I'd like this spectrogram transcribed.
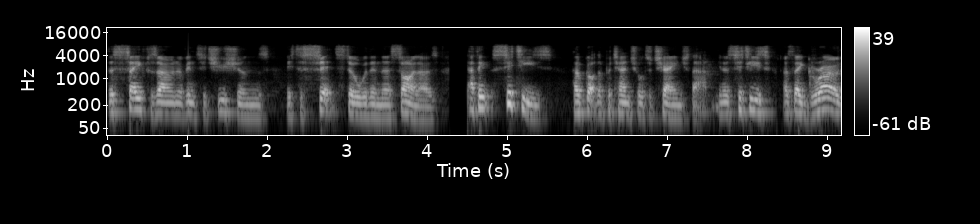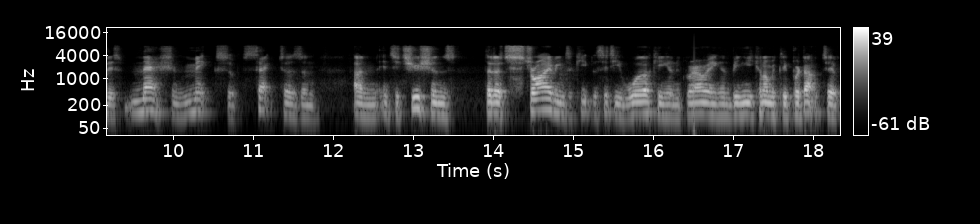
the safe zone of institutions is to sit still within their silos. I think cities have got the potential to change that. You know, cities as they grow, this mesh and mix of sectors and and institutions that are striving to keep the city working and growing and being economically productive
